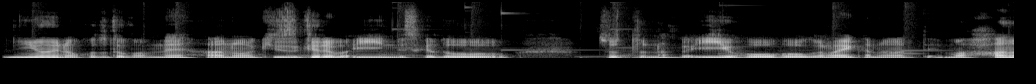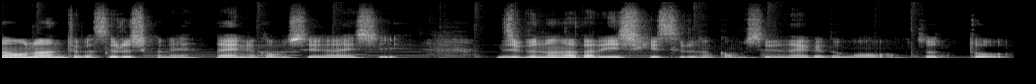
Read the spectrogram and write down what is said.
匂いのこととかもね、あの、気づければいいんですけど、ちょっとなんかいい方法がないかなって。まあ、鼻をなんとかするしかね、ないのかもしれないし、自分の中で意識するのかもしれないけども、ちょっと、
